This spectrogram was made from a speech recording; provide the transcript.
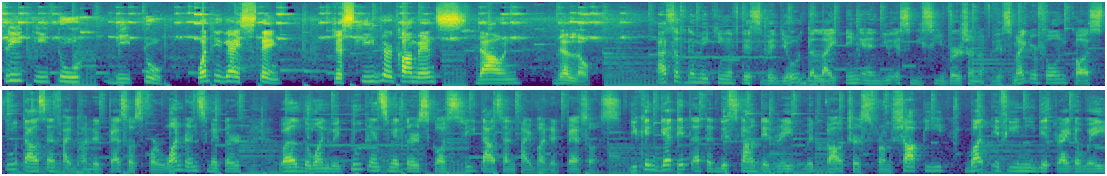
3T2D2. What do you guys think? Just leave your comments down below. As of the making of this video, the Lightning and USB-C version of this microphone costs 2,500 pesos for one transmitter, while the one with two transmitters costs 3,500 pesos. You can get it at a discounted rate with vouchers from Shopee, but if you need it right away,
